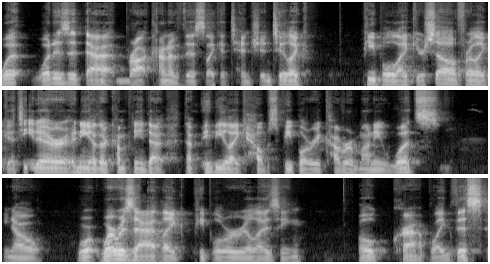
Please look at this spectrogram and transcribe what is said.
what what is it that brought kind of this like attention to like people like yourself or like Getida or any other company that that maybe like helps people recover money? What's you know wh- where was that like people were realizing, oh crap, like this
